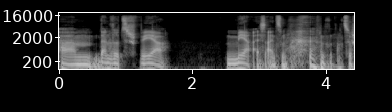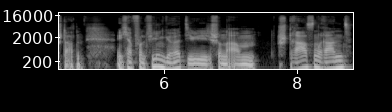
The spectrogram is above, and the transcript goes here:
ähm, dann wird es schwer, mehr als eins zu starten. Ich habe von vielen gehört, die schon am Straßenrand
